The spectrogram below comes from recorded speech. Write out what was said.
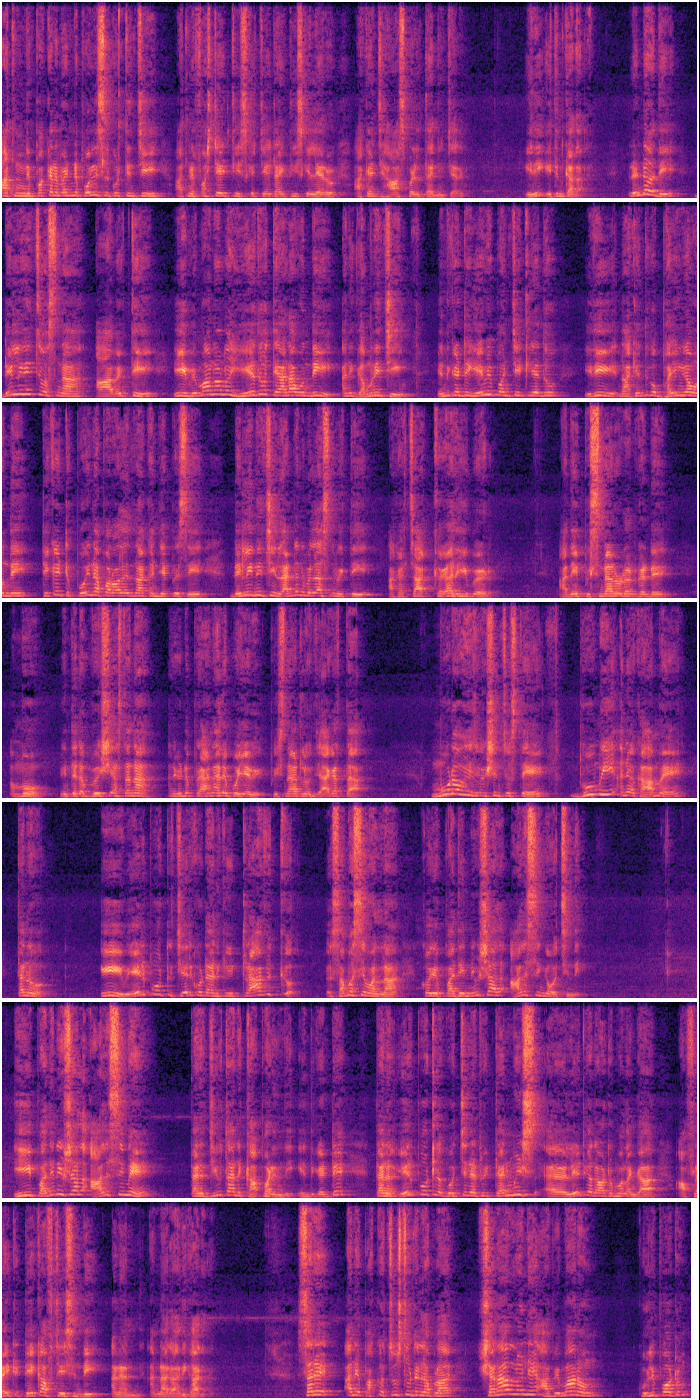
అతన్ని పక్కన వెంటనే పోలీసులు గుర్తించి అతని ఫస్ట్ ఎయిడ్ తీసుకె చేయడానికి తీసుకెళ్ళారు. అక్కడి నుంచి హాస్పిటల్ తరలించారు. ఇది ఇతని కథ. రెండవది ఢిల్లీ నుంచి వస్తున్న ఆ వ్యక్తి ఈ విమానంలో ఏదో తేడా ఉంది అని గమనించి ఎందుకంటే ఏమీ పనిచేయట్లేదు ఇది నాకెందుకో భయంగా ఉంది టికెట్ పోయినా పర్వాలేదు నాకు అని చెప్పేసి ఢిల్లీ నుంచి లండన్ వెళ్ళాల్సిన వ్యక్తి అక్కడ చక్కగా దిగిపోయాడు. అదే పిసినారుడు అనుకోండి అమ్మో ఇంత డబ్బు వేస్ట్ చేస్తానా అనుకుంటే ప్రాణాలే పోయేవి. పిసినారులు జాగ్రత్త. మూడవ విషయం చూస్తే భూమి అనే ఒక ఆమె తను ఈ ఎయిర్పోర్ట్ చేరుకోవడానికి ట్రాఫిక్ సమస్య వలన కొద్ది పది నిమిషాలు ఆలస్యంగా వచ్చింది. ఈ పది నిమిషాల ఆలస్యమే తన జీవితాన్ని కాపాడింది. ఎందుకంటే తను ఎయిర్పోర్ట్లోకి వచ్చినప్పుడు టెన్ మినిట్స్ లేట్గా రావటం మూలంగా ఆ ఫ్లైట్ టేక్ ఆఫ్ చేసింది అని అన్- అన్నారు అధికారులు. సరే అని పక్క చూస్తుంటే లోపల క్షణాల్లోనే ఆ విమానం కూలిపోవటం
